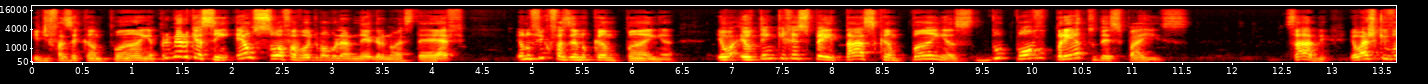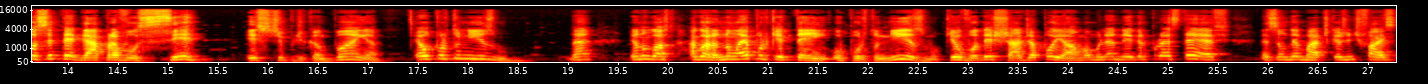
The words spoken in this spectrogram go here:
e de fazer campanha. Primeiro que assim, eu sou a favor de uma mulher negra no STF. Eu não fico fazendo campanha. Eu, eu tenho que respeitar as campanhas do povo preto desse país. Sabe? Eu acho que você pegar para você esse tipo de campanha é oportunismo, né? Eu não gosto. Agora, não é porque tem oportunismo que eu vou deixar de apoiar uma mulher negra para o STF. Esse é um debate que a gente faz.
